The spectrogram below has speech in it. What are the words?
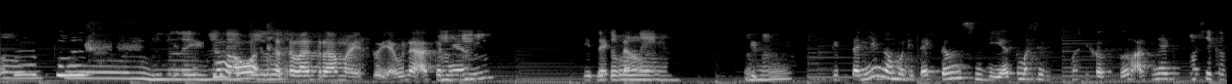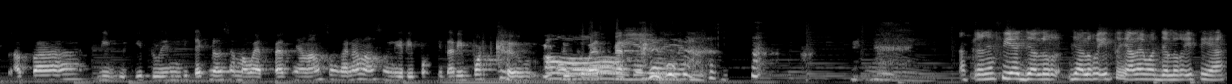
ampun, gila, gila, Gawat gila. setelah drama itu ya udah akhirnya Mhm, di take down. diturunin. Mhm, Di- Tadinya nggak mau di take down sih dia tuh masih masih kekeh. Akhirnya Masih ke apa di ituin di take down sama Wattpad-nya langsung karena langsung di report kita report ke itu ke Oh, Wattpad. iya, iya. Hmm. Akhirnya via jalur jalur itu ya lewat jalur itu ya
